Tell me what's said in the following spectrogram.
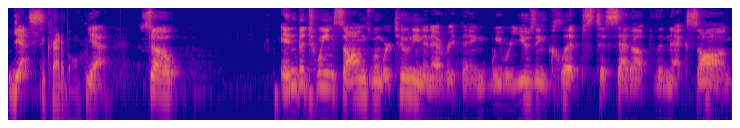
yes Incredible. yeah. So in between songs when we're tuning and everything, we were using clips to set up the next song.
